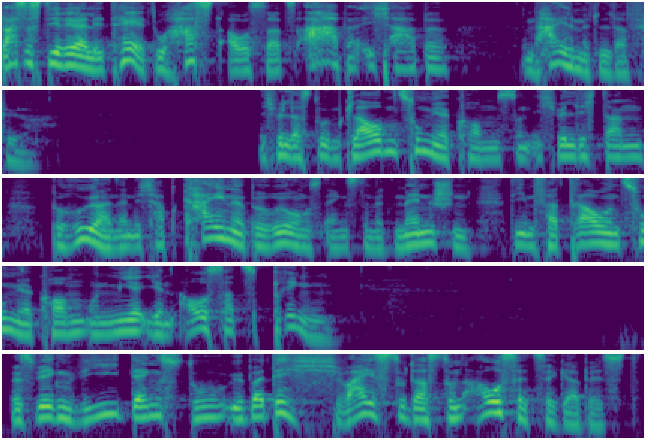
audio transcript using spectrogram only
das ist die Realität. Du hast Aussatz, aber ich habe ein Heilmittel dafür. Ich will, dass du im Glauben zu mir kommst und ich will dich dann berühren, denn ich habe keine Berührungsängste mit Menschen, die im Vertrauen zu mir kommen und mir ihren Aussatz bringen. Deswegen, wie denkst du über dich? Weißt du, dass du ein Aussätziger bist?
